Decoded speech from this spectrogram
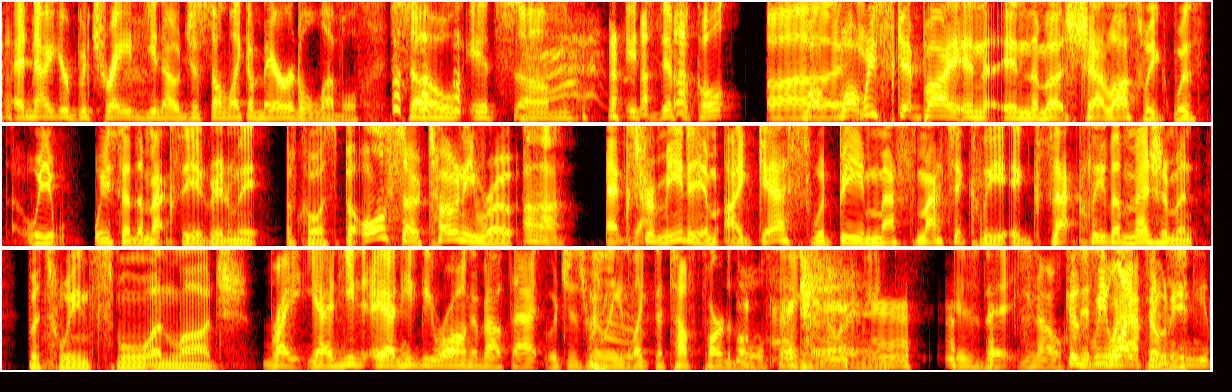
and now you're betrayed, you know, just on like a marital level. So it's um it's difficult. Uh what, what we skipped by in in the merch chat last week was we we said that Maxi agreed with me, of course, but also Tony wrote uh-huh. extra medium. I guess would be mathematically exactly the measurement between small and large. Right. Yeah, and he'd and he'd be wrong about that, which is really like the tough part of the whole thing. You know what I mean? Is that you know 'Cause this we is what like happens Tony. and you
